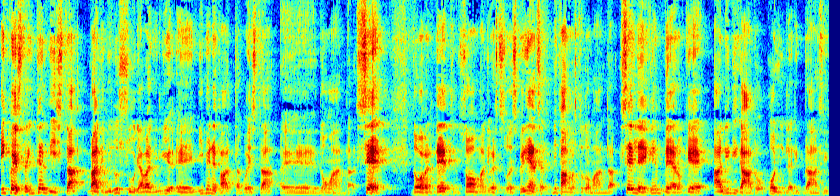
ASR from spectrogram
In questa intervista Vladimir Lussuria gli, eh, gli viene fatta questa eh, domanda, se dopo aver detto insomma diverse sue esperienze, gli fanno questa domanda, se lei che è vero che ha litigato con Hilary Brasi,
